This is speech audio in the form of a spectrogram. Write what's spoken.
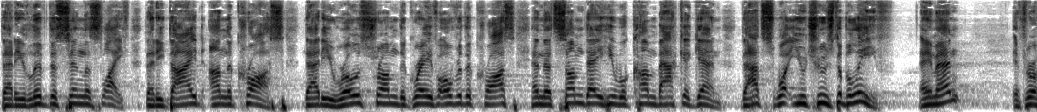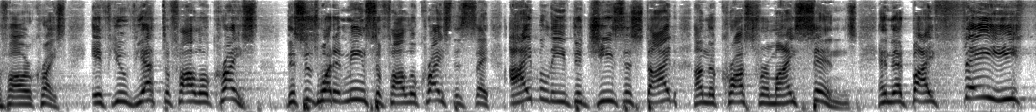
that he lived a sinless life, that he died on the cross, that he rose from the grave over the cross, and that someday he will come back again. That's what you choose to believe. Amen? If you're a follower of Christ. If you've yet to follow Christ, this is what it means to follow Christ is to say, I believe that Jesus died on the cross for my sins, and that by faith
